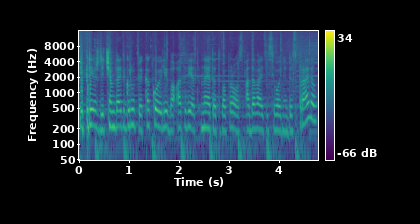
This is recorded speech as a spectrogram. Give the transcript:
И прежде чем дать группе какой-либо ответ на этот вопрос, а давайте сегодня без правил,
